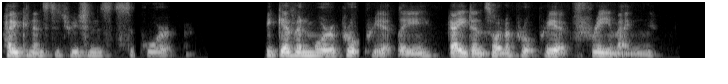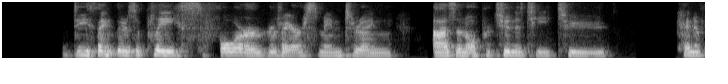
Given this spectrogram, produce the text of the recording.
How can institutions support be given more appropriately guidance on appropriate framing? Do you think there's a place for reverse mentoring as an opportunity to kind of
